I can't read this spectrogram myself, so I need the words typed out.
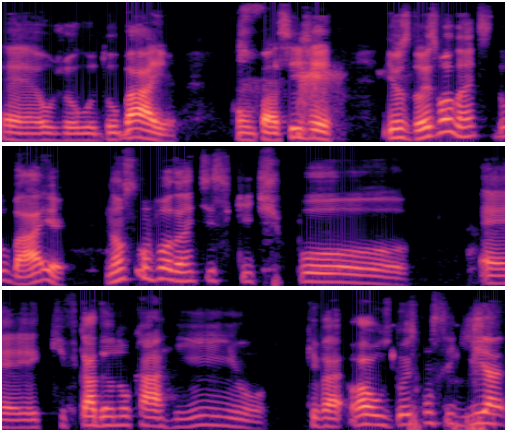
é, o jogo do Bayern com o PSG. E os dois volantes do Bayern não são volantes que, tipo, é, que ficar dando carrinho, que vai. Ó, os dois conseguiam,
